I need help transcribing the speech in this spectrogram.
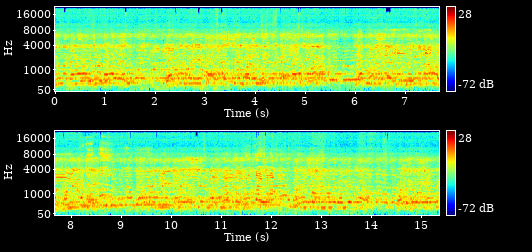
জন্য ব্যানারের পিছনে দাঁড়াবেন জলপাইগুড়ি যারা এসছেন বাগানবাড়ি থেকে তারা সবাই এখন ব্যানারের পিছনে দাঁড়ান সামনে আছে জলপাইগুড়ি যারা এসছেন বাগানবাড়িতে সমস্ত কমরেডরা তারা সবাই একটা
